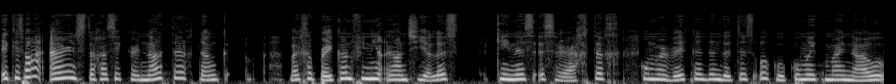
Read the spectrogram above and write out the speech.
Ek is baie ernstig as ek nou terugdink my gebrek aan finansiële kennis is regtig kommerwekkend en dit is ook hoekom ek my nou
